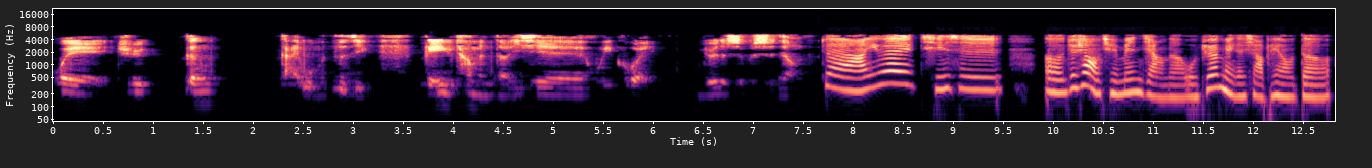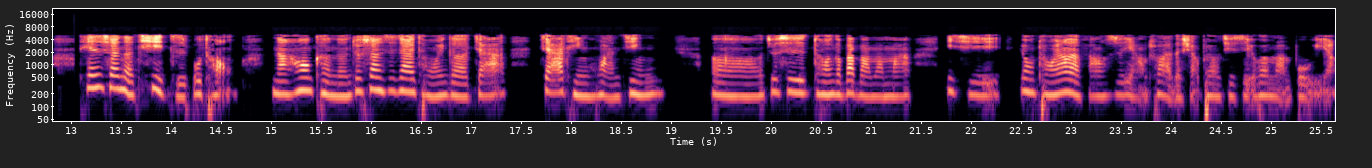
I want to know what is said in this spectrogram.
会去更改我们自己给予他们的一些回馈。你觉得是不是这样子？对啊，因为其实，呃，就像我前面讲的，我觉得每个小朋友的天生的气质不同，然后可能就算是在同一个家家庭环境，呃，就是同一个爸爸妈妈一起用同样的方式养出来的小朋友，其实也会蛮不一样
